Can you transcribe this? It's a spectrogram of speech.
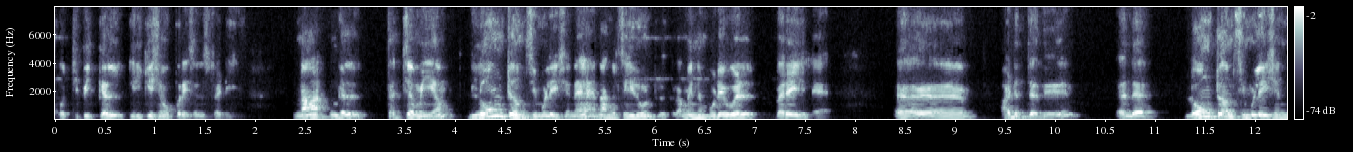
for typical irrigation operation study நாங்கள் தற்சமயம் லாங் டேர்ம் சிமுலேஷனை நாங்கள் செய்து கொண்டிருக்கிறோம். இன்னும் முடிவுகள் வரையில. அடுத்தது அந்த லாங் டேர்ம் சிமுலேஷன்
